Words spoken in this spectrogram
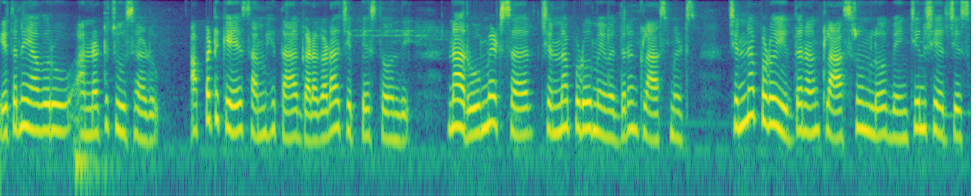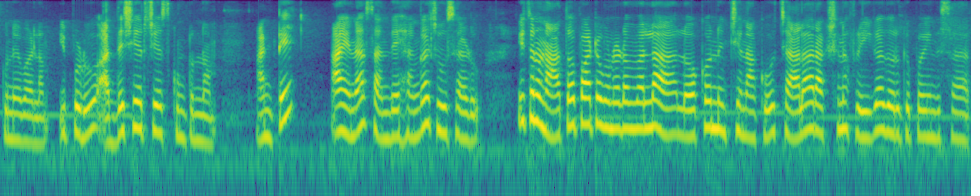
ఇతను ఎవరు? అన్నట్టు చూశాడు. అప్పటికే సంహిత గడగడా చెప్పేస్తోంది. నా రూమ్మేట్ సార్ చిన్నప్పుడు మేమిద్దరం క్లాస్మేట్స్. చిన్నప్పుడు ఇద్దరం క్లాస్ రూమ్లో బెంచిని షేర్ చేసుకునేవాళ్ళం. ఇప్పుడు అద్దె షేర్ చేసుకుంటున్నాం. అంటే ఆయన సందేహంగా చూశాడు. ఇతను నాతో పాటు ఉండడం వల్ల లోకం నుంచి నాకు చాలా రక్షణ ఫ్రీగా దొరికిపోయింది సార్.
